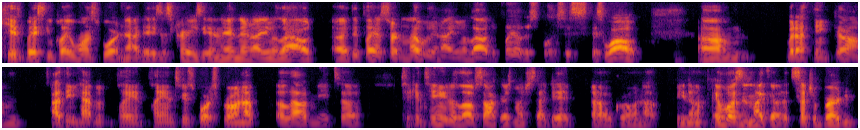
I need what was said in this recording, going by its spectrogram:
kids basically play one sport nowadays. It's crazy, and then they're not even allowed. Uh, they play a certain level. They're not even allowed to play other sports. It's it's wild. Um, but I think um, I think having playing playing two sports growing up allowed me to to continue to love soccer as much as I did uh, growing up. You know, it wasn't like a such a burden.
